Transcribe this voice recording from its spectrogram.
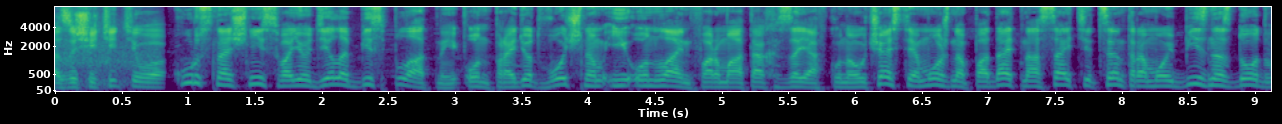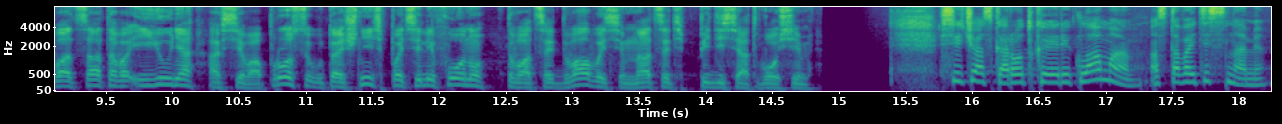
защитить его. Курс «Начни свое дело» бесплатный. Он пройдет в очном и онлайн форматах. Заявку на участие можно подать на сайте Центра «Мой бизнес» до 20 июня, а все вопросы уточнить по телефону 22 18 58. Сейчас короткая реклама. Оставайтесь с нами.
